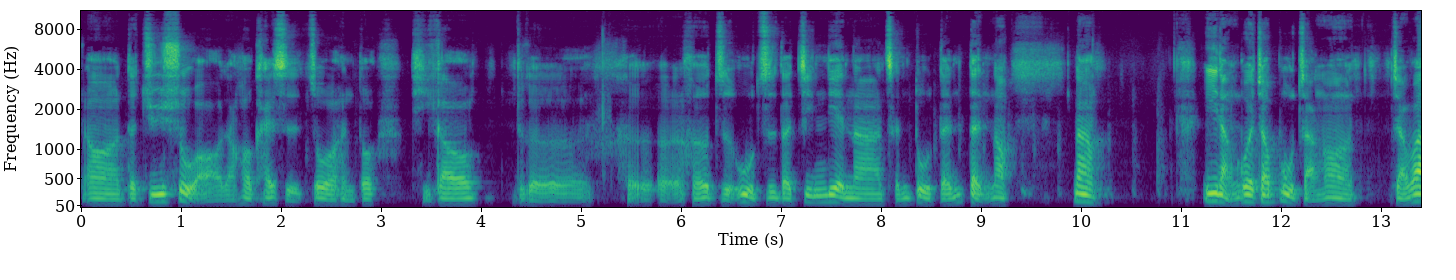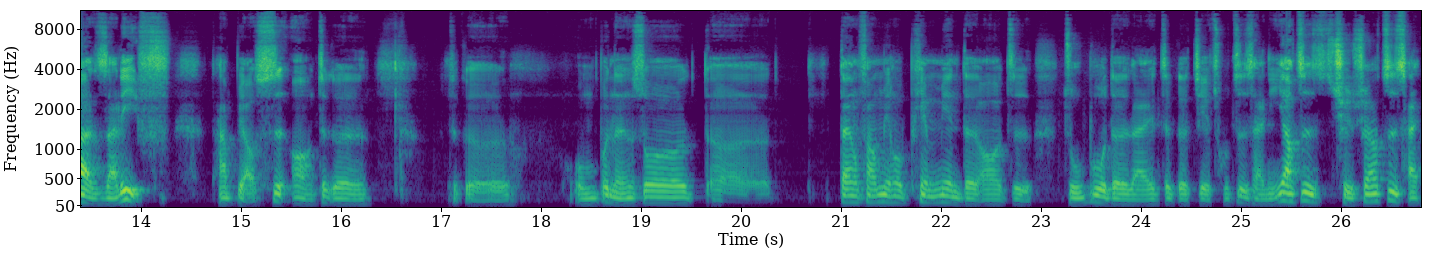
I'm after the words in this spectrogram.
哦的拘束哦，然后开始做很多提高这个核呃核子物资的精炼呐程度等等哦。那伊朗外交部长哦贾瓦扎利夫他表示哦，这个这个我们不能说呃。单方面或片面的哦，只逐步的来这个解除制裁。你要制取消制裁，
